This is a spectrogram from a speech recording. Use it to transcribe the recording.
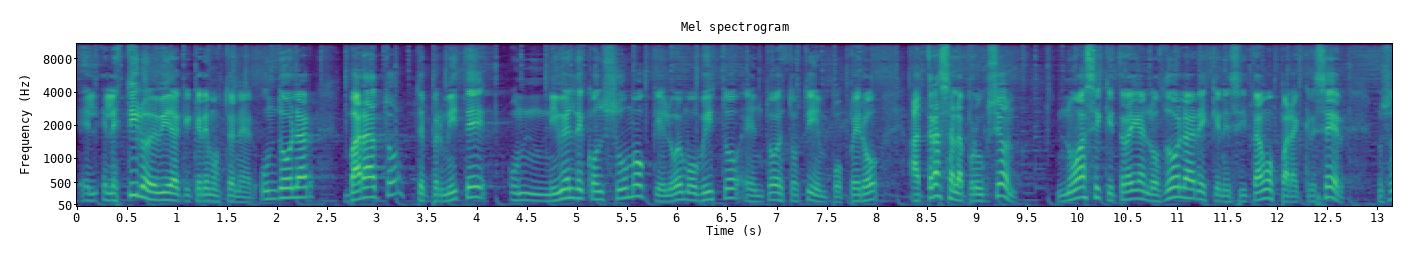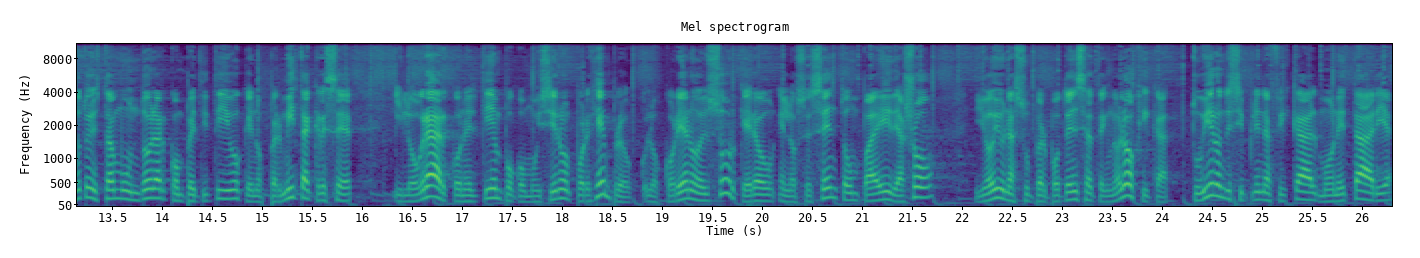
el, el estilo de vida que queremos tener. Un dólar barato te permite un nivel de consumo que lo hemos visto en todos estos tiempos, pero atrasa la producción. No hace que traigan los dólares que necesitamos para crecer. Nosotros necesitamos un dólar competitivo que nos permita crecer y lograr con el tiempo, como hicieron, por ejemplo, los coreanos del sur, que era en los 60 un país de arroz y hoy una superpotencia tecnológica. Tuvieron disciplina fiscal, monetaria,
